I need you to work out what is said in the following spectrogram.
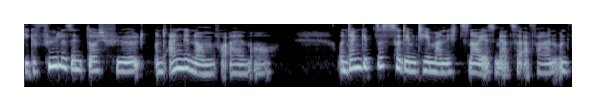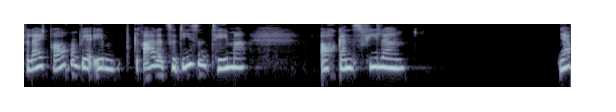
Die Gefühle sind durchfühlt und angenommen vor allem auch. Und dann gibt es zu dem Thema nichts Neues mehr zu erfahren. Und vielleicht brauchen wir eben gerade zu diesem Thema auch ganz viele ja,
